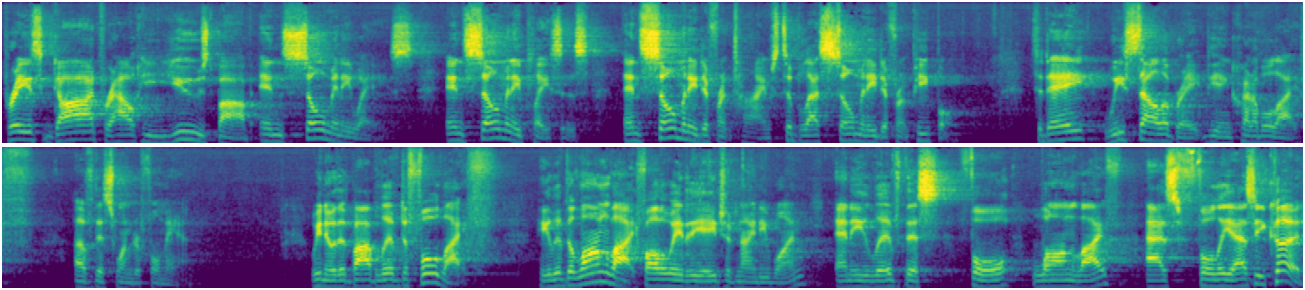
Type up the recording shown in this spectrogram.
Praise God for how He used Bob in so many ways, in so many places, in so many different times to bless so many different people. Today, we celebrate the incredible life of this wonderful man. We know that Bob lived a full life. He lived a long life all the way to the age of 91, and he lived this full, long life as fully as he could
